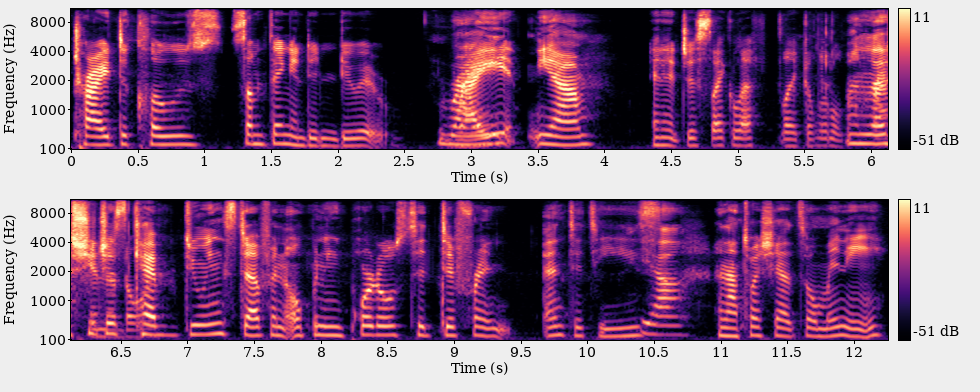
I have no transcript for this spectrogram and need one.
tried to close something and didn't do it right, Yeah. and it just like left like a little. Unless crack she in the just door. kept doing stuff and opening portals to different entities. Yeah. And that's why she had so many.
